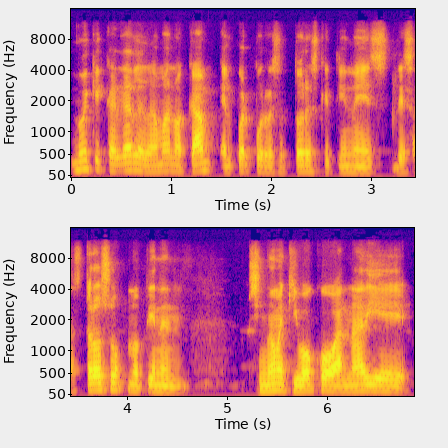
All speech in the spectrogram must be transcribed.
no hay que cargarle la mano a Cam, el cuerpo de receptores que tiene es desastroso, no tienen, si no me equivoco, a nadie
